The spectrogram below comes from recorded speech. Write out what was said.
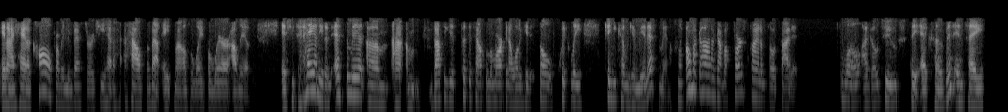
and I had a call from an investor. and She had a, a house about eight miles away from where I lived. And she said, "Hey, I need an estimate. Um, I, I'm about to get put this house on the market. I want to get it sold quickly. Can you come give me an estimate?" I was like, "Oh my God, I got my first client. I'm so excited." Well, I go to the ex-husband and say,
